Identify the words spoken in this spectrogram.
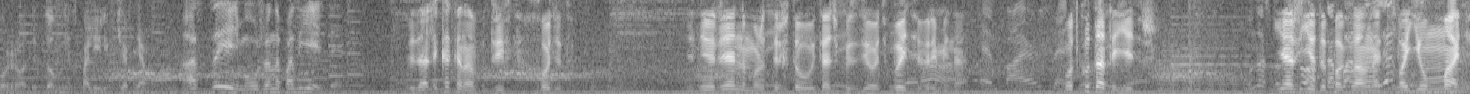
Уроды, дом мне спалили к чертям. Остынь, мы уже на подъезде. Видали, как она в дрифт ходит? Из нее реально может дрифтовую тачку сделать в эти времена. Вот куда ты едешь? Я же еду по главной, твою мать!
